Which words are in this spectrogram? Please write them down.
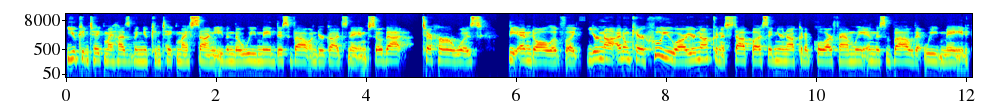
you can take my husband, you can take my son, even though we made this vow under God's name? So that to her was the end all of like, you're not, I don't care who you are, you're not going to stop us and you're not going to pull our family in this vow that we made.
